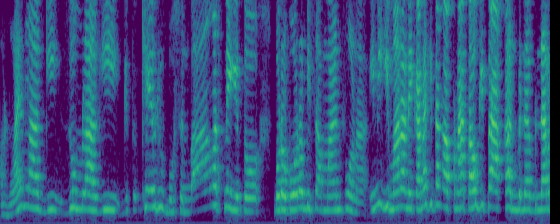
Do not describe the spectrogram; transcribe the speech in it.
online lagi, Zoom lagi gitu. Kayak aduh bosen banget nih gitu. Boro-boro bisa mindful. Nah, ini gimana nih? Karena kita nggak pernah tahu kita akan benar-benar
